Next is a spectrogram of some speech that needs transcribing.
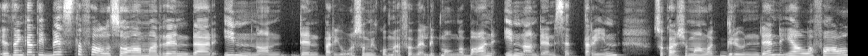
Jag tänker att i bästa fall så har man redan där innan den perioden, som ju kommer för väldigt många barn, innan den sätter in, så kanske man har lagt grunden i alla fall.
